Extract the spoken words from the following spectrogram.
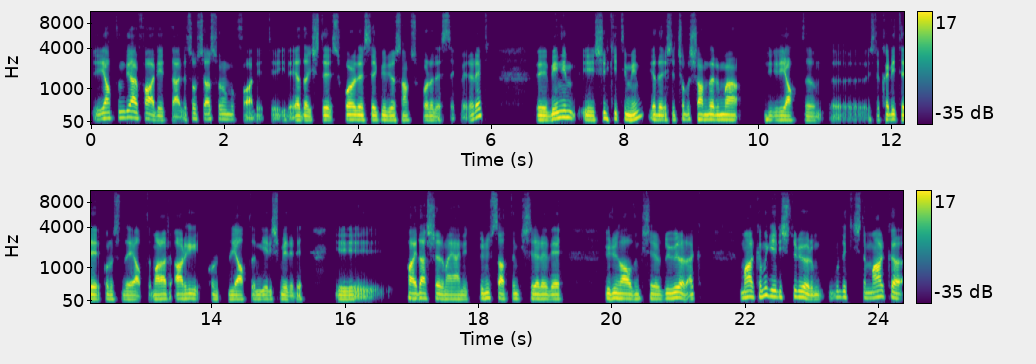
yaptığım diğer faaliyetlerle, sosyal sorumluluk faaliyetleriyle ya da, işte, spora destek veriyorsam spora destek vererek, benim, şirketimin ya da, işte, çalışanlarıma, eee, yaptığım, işte, kalite konusunda yaptığım, Ar Ar-Ge konusunda yaptığım gelişmeleri, paydaşlarıma, yani ürün sattığım kişilere ve ürün aldığım kişilere duyurarak markamı geliştiriyorum. Buradaki, işte, marka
